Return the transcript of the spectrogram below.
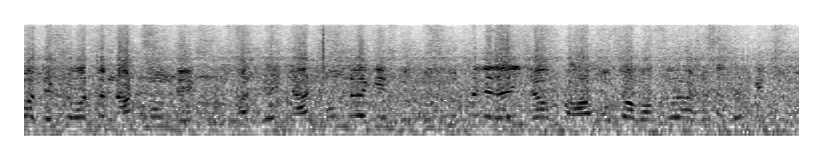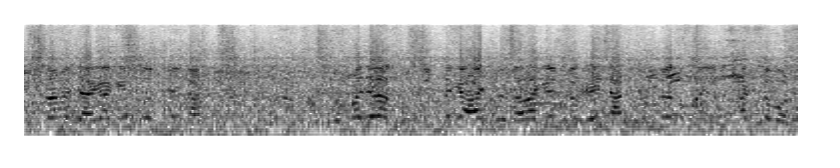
তোমরা দেখতে পাচ্ছ নাট মন্দির, আর এই নাট মন্দিরে কিন্তু দূর দূর থেকে যাই সব মোটা ভক্তরা আসে, তাদের কিন্তু বিশ্রামের জায়গা কিন্তু হচ্ছে নাট মন্দির। তোমরা যারা দূর দূর থেকে আসবে, তারা কিন্তু এই নাট মন্দিরে তোমরা কিন্তু থাকতে পারো।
